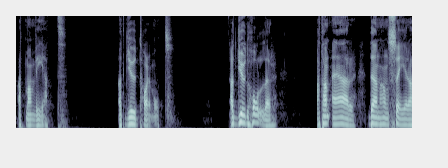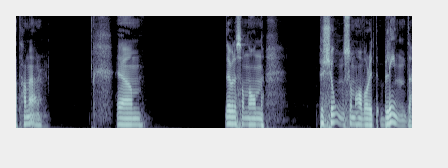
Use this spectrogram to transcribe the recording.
att man vet att Gud tar emot. Att Gud håller. Att han är den han säger att han är. Ehm, det är väl som någon person som har varit blind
